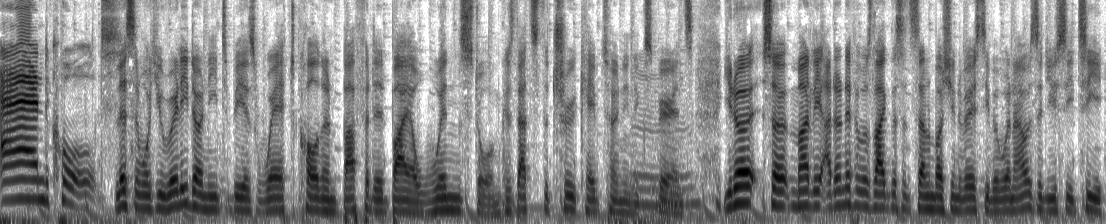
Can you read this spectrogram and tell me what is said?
and cold. Listen, what you really don't need to be is wet, cold, and buffeted by a windstorm because that's the true Cape Townian experience. Mm. You know, so Mudley, I don't know if it was like this at Stellenbosch University, but when I was at UCT,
